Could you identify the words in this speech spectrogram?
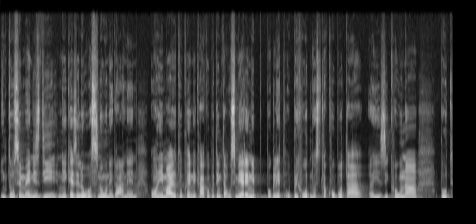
In to se meni zdi nekaj zelo osnovnega. Ne. Oni imajo tukaj nekako potem ta usmerjeni pogled v prihodnost, kako bo ta jezikovna pot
